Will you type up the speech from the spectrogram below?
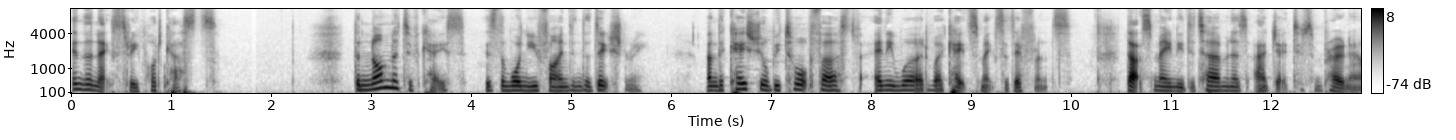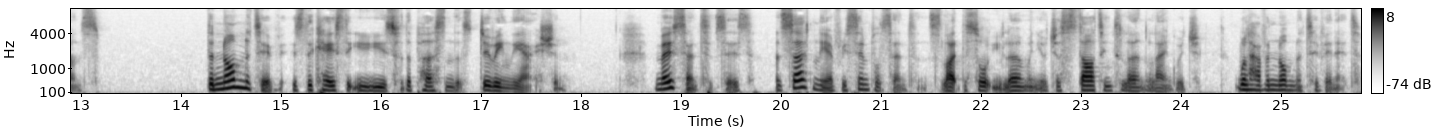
in the next three podcasts. The nominative case is the one you find in the dictionary, and the case you'll be taught first for any word where case makes a difference. That's mainly determiners, adjectives, and pronouns. The nominative is the case that you use for the person that's doing the action. Most sentences, and certainly every simple sentence, like the sort you learn when you're just starting to learn a language, will have a nominative in it.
